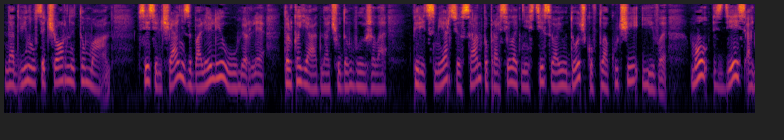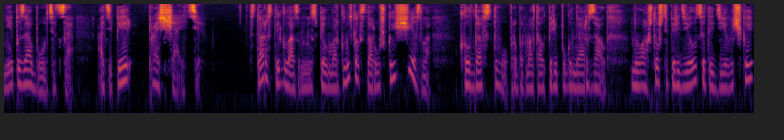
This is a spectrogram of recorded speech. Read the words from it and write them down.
надвинулся черный туман. Все сельчане заболели и умерли. Только я одна чудом выжила». Перед смертью Сан попросил отнести свою дочку в плакучие ивы, мол, здесь о ней позаботятся. А теперь прощайте. Староста глазом не успел моргнуть, как старушка исчезла — колдовство, — пробормотал перепуганный Арзал. — Ну а что ж теперь делать с этой девочкой?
